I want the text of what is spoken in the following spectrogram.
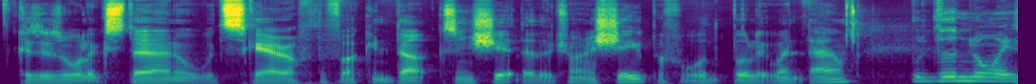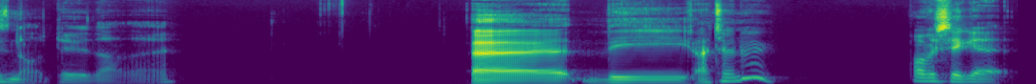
because it was all external, would scare off the fucking ducks and shit that they were trying to shoot before the bullet went down. Would the noise not do that though? Uh, the I don't know. Obviously, get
